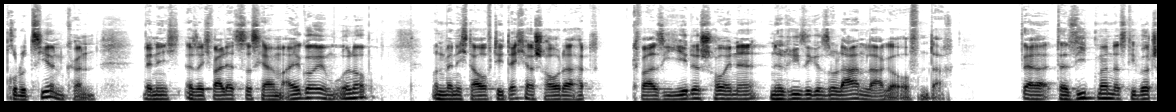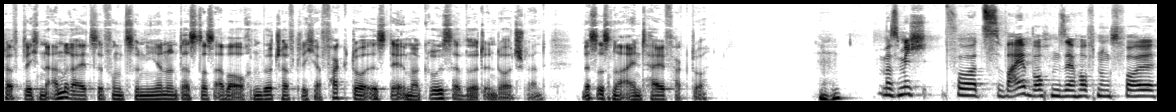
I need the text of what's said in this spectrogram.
produzieren können. Wenn ich, also ich war letztes Jahr im Allgäu im Urlaub und wenn ich da auf die Dächer schaue, da hat quasi jede Scheune eine riesige Solaranlage auf dem Dach. Da, da sieht man, dass die wirtschaftlichen Anreize funktionieren und dass das aber auch ein wirtschaftlicher Faktor ist, der immer größer wird in Deutschland. Das ist nur ein Teilfaktor. Mhm. Was mich vor zwei Wochen sehr hoffnungsvoll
